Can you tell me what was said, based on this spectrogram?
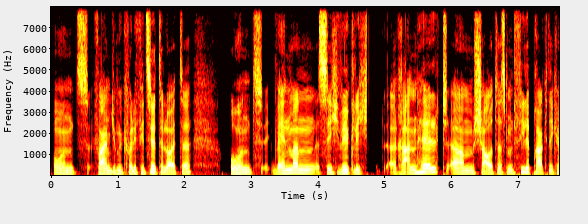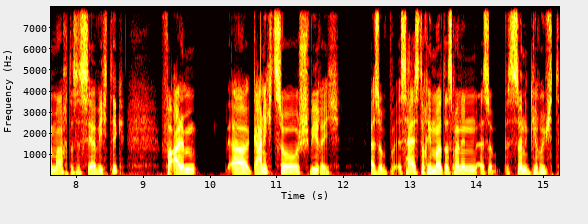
und vor allem junge qualifizierte Leute. Und wenn man sich wirklich ranhält, ähm, schaut, dass man viele Praktika macht, das ist sehr wichtig. Vor allem äh, gar nicht so schwierig. Also es heißt doch immer, dass man in, also so ein Gerücht,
